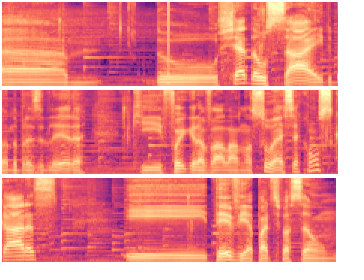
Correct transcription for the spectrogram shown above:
um, do Shadow Side, banda brasileira, que foi gravar lá na Suécia com os caras e teve a participação,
